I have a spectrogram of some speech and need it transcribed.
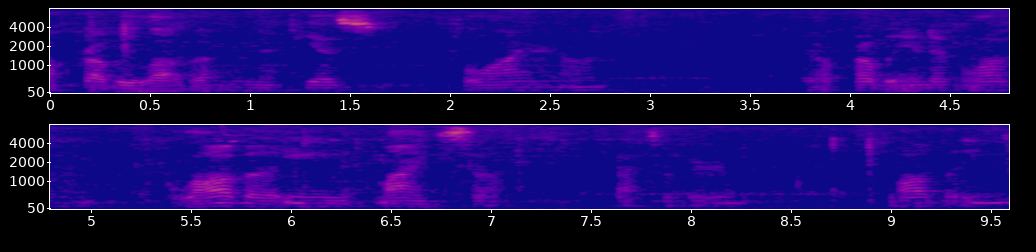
I'll probably lava him if he has full iron on. But I'll probably end up lava lava-ing myself. That's a verb. Lava-ing.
